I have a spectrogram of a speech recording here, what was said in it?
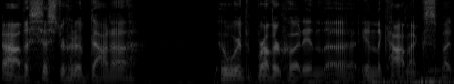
uh, the Sisterhood of Dada, who were the Brotherhood in the in the comics, but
